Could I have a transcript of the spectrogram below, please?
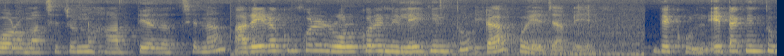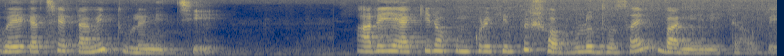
গরম আছে জন্য হাত দেওয়া যাচ্ছে না। আর এরকম করে রোল করে নিলেই কিন্তু এটা হয়ে যাবে। দেখুন, এটা কিন্তু হয়ে গেছে, এটা আমি তুলে নিচ্ছি। আর এই একই রকম করে কিন্তু সবগুলো ধোসাই বানিয়ে নিতে হবে।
